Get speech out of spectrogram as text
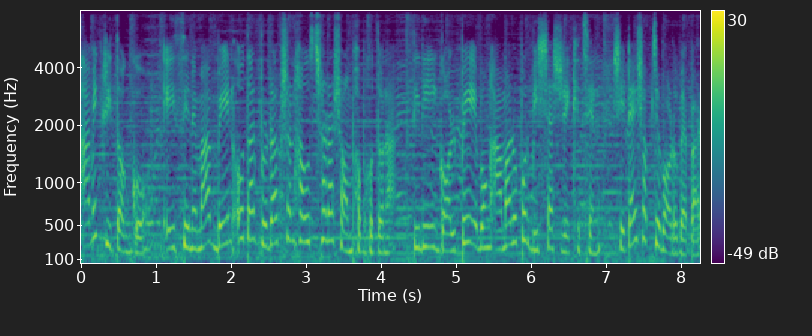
আমি কৃতজ্ঞ। এই সিনেমা বেন ও তার প্রোডাকশন হাউস ছাড়া সম্ভব হতো না। তিনি এই গল্পে এবং আমার উপর বিশ্বাস রেখেছেন। সেটাই সবচেয়ে বড় ব্যাপার।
